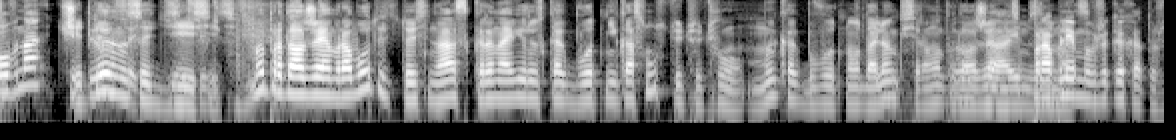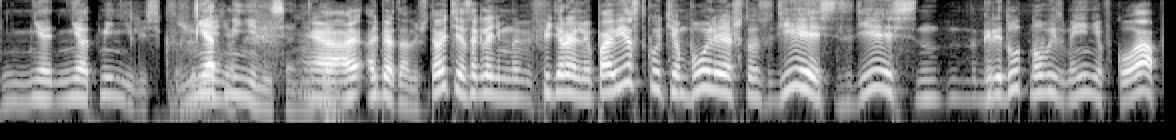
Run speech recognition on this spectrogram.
ровно 14 14.10. Мы продолжаем работать, то есть нас коронавирус как бы вот не коснулся, тьфу-тьфу-тьфу. мы как бы вот на удаленке все равно Ну продолжаем да, и этим проблемы заниматься. в ЖКХ тоже не, не отменились, к Не сожалению. отменились они. А, да. А- Альберт Анатольевич, давайте заглянем на федеральную повестку, тем более, что здесь, здесь грядут новые изменения в КОАП.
